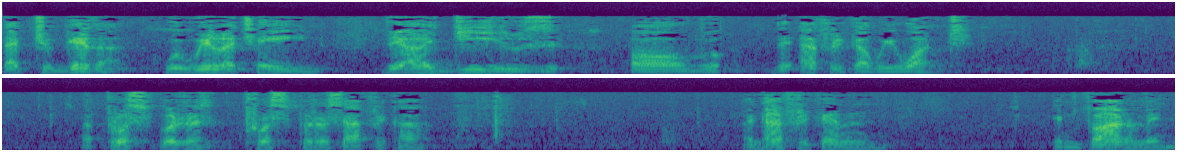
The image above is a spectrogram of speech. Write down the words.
that together we will attain the ideals of the Africa we want. A prosperous, prosperous Africa, an African environment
